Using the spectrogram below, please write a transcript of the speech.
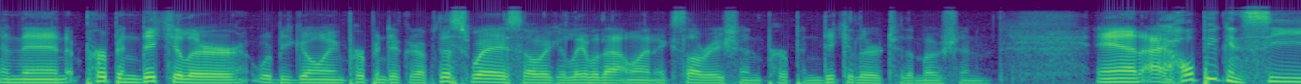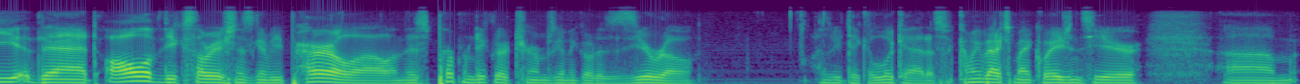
And then perpendicular would be going perpendicular up this way. So we could label that one acceleration perpendicular to the motion. And I hope you can see that all of the acceleration is going to be parallel and this perpendicular term is going to go to zero as we take a look at it. So coming back to my equations here, um,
